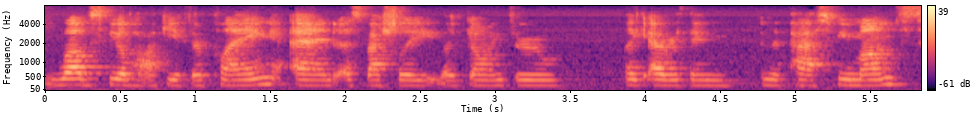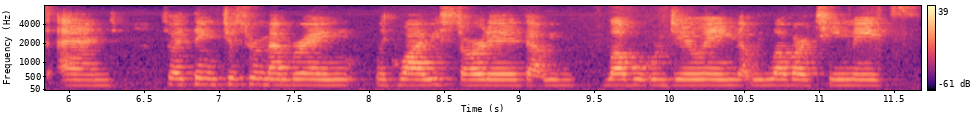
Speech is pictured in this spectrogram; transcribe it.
loves field hockey if they're playing, and especially like going through like everything in the past few months and so I think just remembering like why we started, that we love what we're doing, that we love our teammates,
